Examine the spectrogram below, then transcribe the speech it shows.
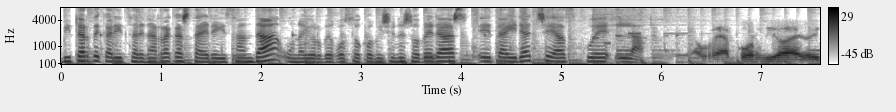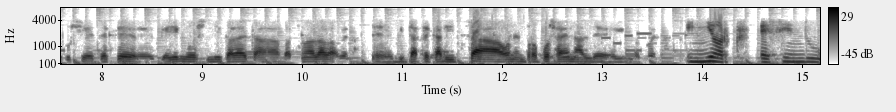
bitartekaritzaren arrakasta ere izan da Unai Orbegozo Komisiones Obreras eta Iratxe Azkue La aurre akordioa edo ikusi daiteke gehiengo sindikala eta patronala ba bena e, bitartekaritza honen proposaren alde egin duela. Inork ezin du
